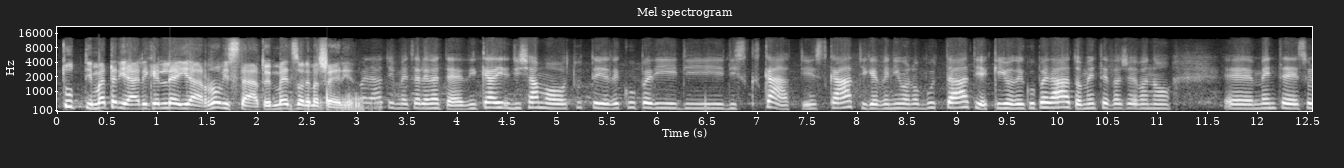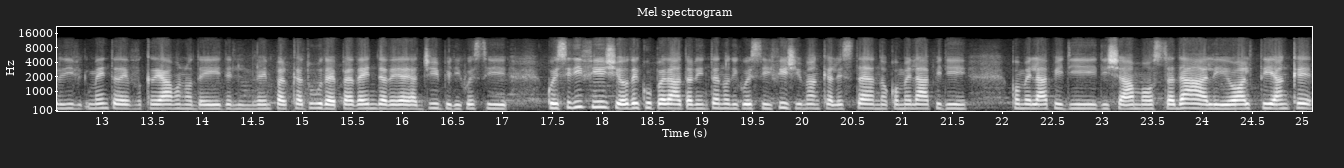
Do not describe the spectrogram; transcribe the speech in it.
tutti materiali che lei ha rovistato in mezzo alle macerie. In mezzo alle macerie, diciamo tutti i recuperi di, di scatti, scatti che venivano buttati e che io ho recuperato mentre facevano eh, mentre, mentre, creavano dei, delle impalcature per rendere agibili questi, questi, edifici, ho recuperato all'interno di questi edifici, ma anche all'esterno, come lapidi, come lapidi diciamo, stradali o altri, anche,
